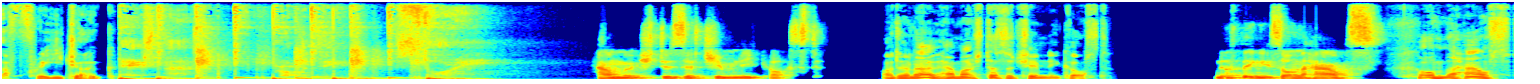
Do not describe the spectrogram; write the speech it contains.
a free joke. Expat Property Story. How much does a chimney cost? I don't know. How much does a chimney cost? Nothing, it's on the house. On the house.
